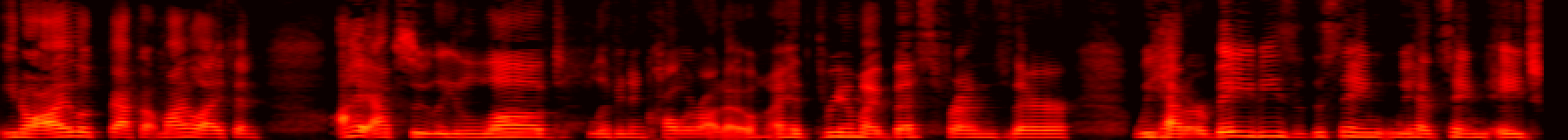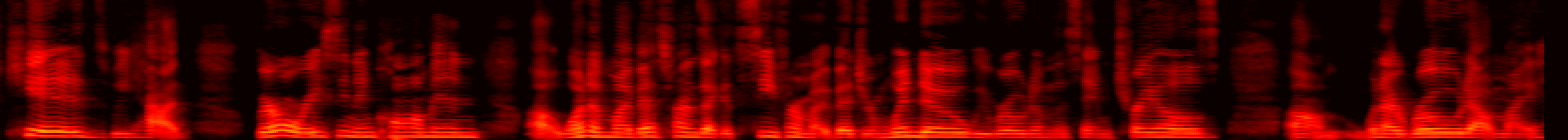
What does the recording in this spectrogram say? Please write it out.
you know, I look back at my life and I absolutely loved living in Colorado. I had three of my best friends there. We had our babies at the same, we had same age kids. We had barrel racing in common. Uh, one of my best friends I could see from my bedroom window. We rode on the same trails. Um, when I rode out in my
